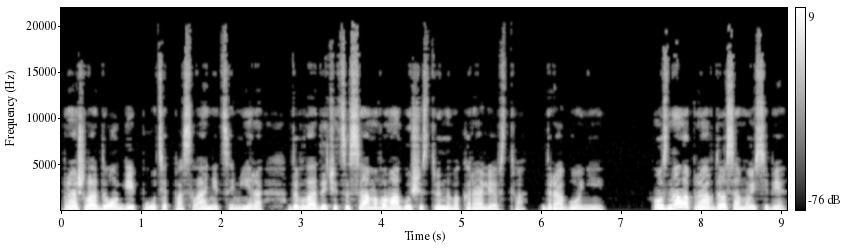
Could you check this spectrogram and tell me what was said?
Прошла долгий путь от посланницы мира до владычицы самого могущественного королевства — Драгонии. Узнала правду о самой себе.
